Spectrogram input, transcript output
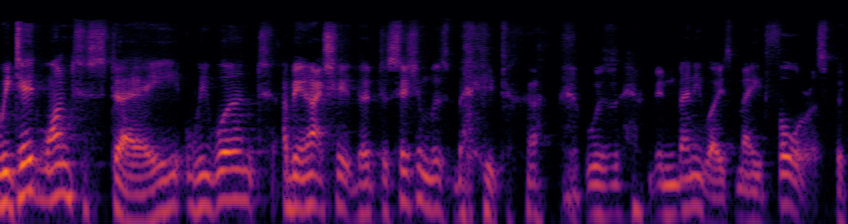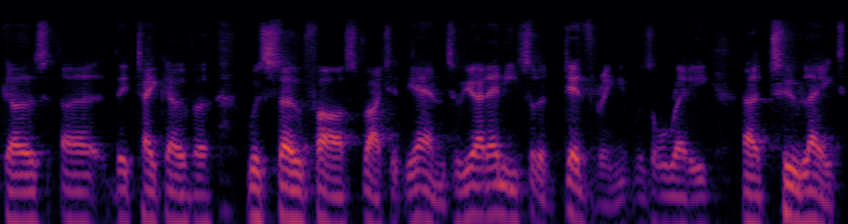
We did want to stay. We weren't. I mean, actually, the decision was made was in many ways made for us because uh, the takeover was so fast right at the end. So if you had any sort of dithering, it was already uh, too late.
